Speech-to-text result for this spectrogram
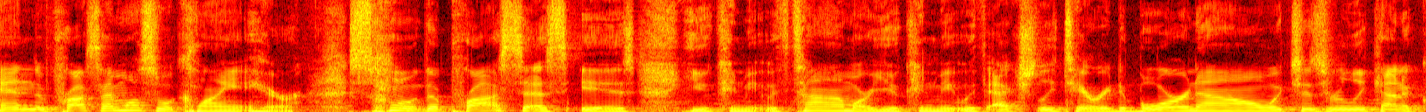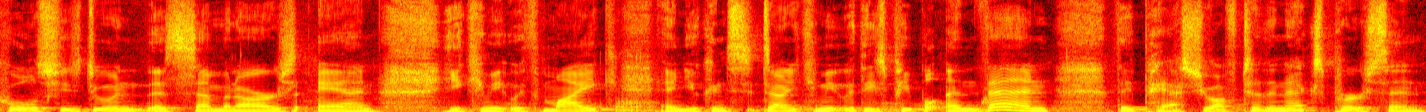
And the process, I'm also a client here. So the process is you can meet with Tom or you can meet with actually Terry DeBoer now, which is really kind of cool. She's doing this seminars and you can meet with Mike and you can sit down, you can meet with these people and then they pass you off to the next person.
